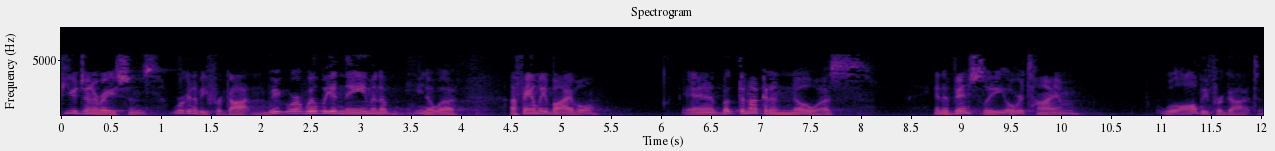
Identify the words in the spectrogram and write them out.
few generations, we're going to be forgotten. We, will be a name in a, you know, a, a family Bible, and, but they're not going to know us. And eventually, over time, we'll all be forgotten.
